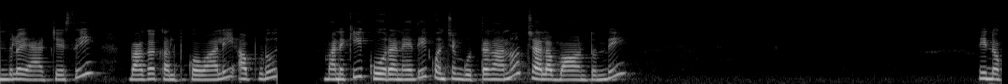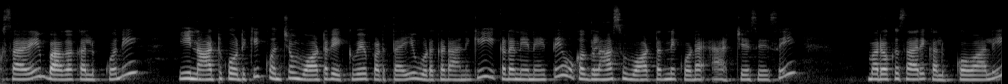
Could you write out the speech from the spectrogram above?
ఇందులో యాడ్ చేసి బాగా కలుపుకోవాలి. అప్పుడు మనకి కూర అనేది కొంచెం గుత్తగాను చాలా బాగుంటుంది. దీన్ని ఒకసారి బాగా కలుపుకొని ఈ నాటుకోడికి కొంచెం వాటర్ ఎక్కువే పడతాయి ఉడకడానికి. ఇక్కడ నేనైతే ఒక గ్లాసు వాటర్ని కూడా యాడ్ చేసేసి మరొకసారి కలుపుకోవాలి.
